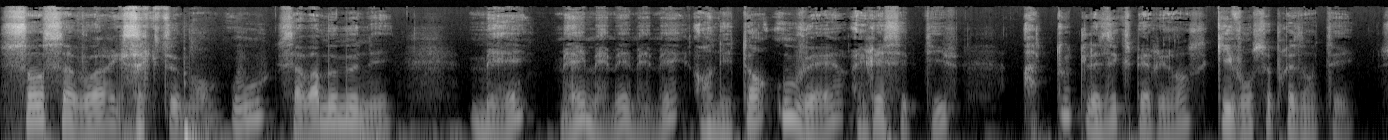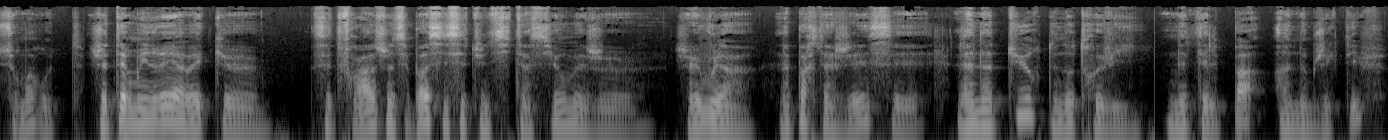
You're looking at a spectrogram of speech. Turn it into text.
sans savoir exactement où ça va me mener. Mais, mais, mais, mais, mais, mais, en étant ouvert et réceptif à toutes les expériences qui vont se présenter sur ma route. Je terminerai avec euh, cette phrase, je ne sais pas si c'est une citation, mais je, vais vous la, la partager, c'est La nature de notre vie n'est-elle pas un objectif?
